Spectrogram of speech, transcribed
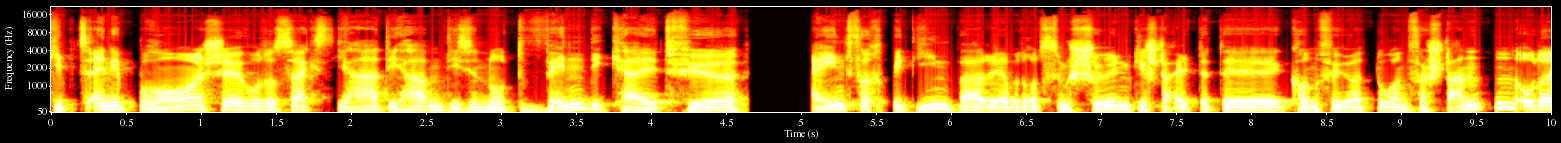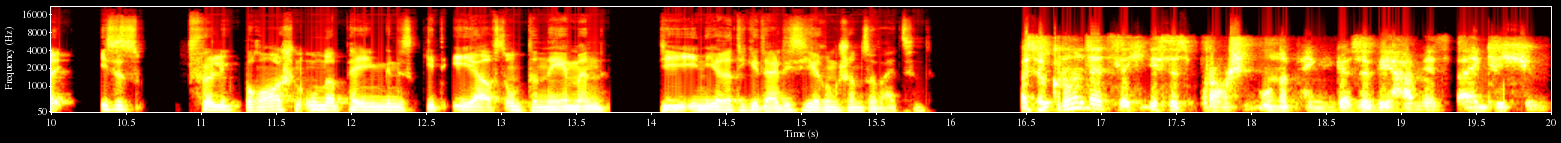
Gibt es eine Branche, wo du sagst, ja, die haben diese Notwendigkeit für einfach bedienbare, aber trotzdem schön gestaltete Konfiguratoren verstanden? Oder ist es völlig branchenunabhängig, es geht eher aufs Unternehmen, die in ihrer Digitalisierung schon so weit sind? Also grundsätzlich ist es branchenunabhängig. Also wir haben jetzt eigentlich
